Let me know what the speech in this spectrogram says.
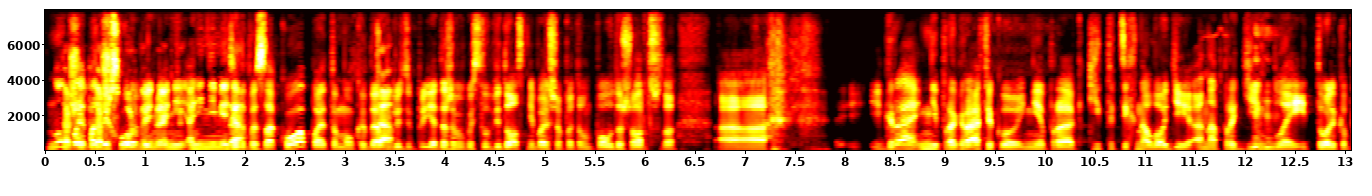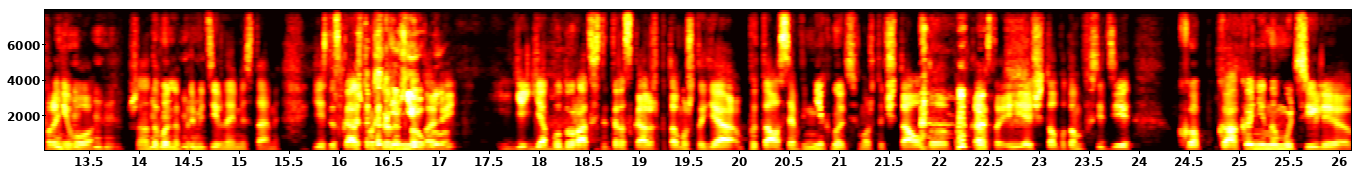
Ну, даже, под даже их уровень, они, они не метят да. высоко, поэтому, когда да. люди... Я даже выпустил видос небольшой по этому поводу, шорт, что а, игра не про графику, не про какие-то технологии, она про геймплей, и только про него, что она довольно примитивная местами. Если скажешь про сюжет что-то, я буду рад, если ты расскажешь, потому что я пытался вникнуть, может, ты читал до подкаста, и я читал потом в сети, как, как они намутили.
